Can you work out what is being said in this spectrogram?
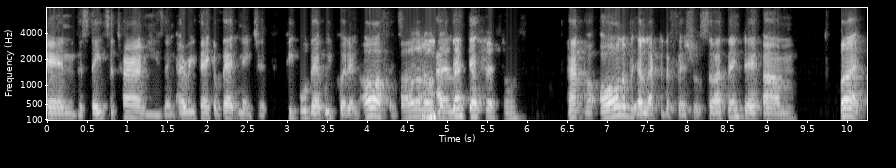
and the state's attorneys and everything of that nature, people that we put in office All of those I elected that- officials. uh, all of the elected officials. So I think that, um, but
